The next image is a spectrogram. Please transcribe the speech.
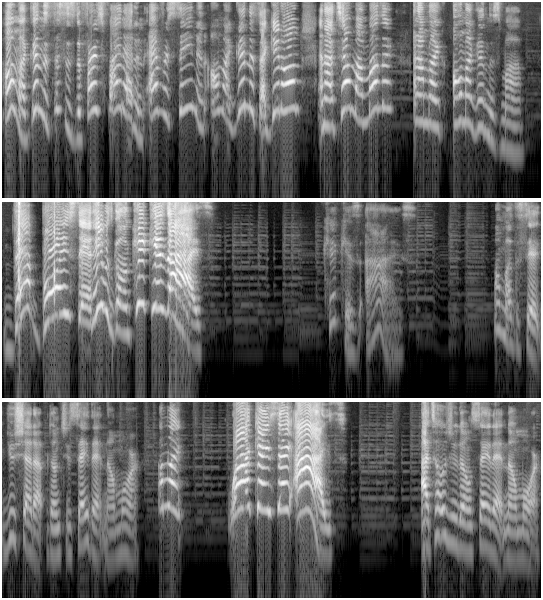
Oh my goodness, this is the first fight I'd ever seen. And oh my goodness, I get home and I tell my mother, and I'm like, oh my goodness, mom, that boy said he was going to kick his eyes kick his eyes. My mother said, You shut up. Don't you say that no more. I'm like, Why I can't say eyes? I told you don't say that no more.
